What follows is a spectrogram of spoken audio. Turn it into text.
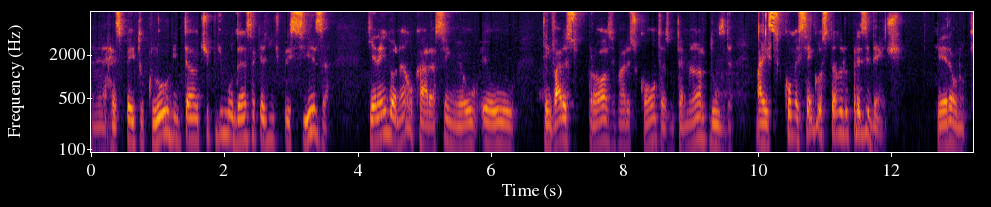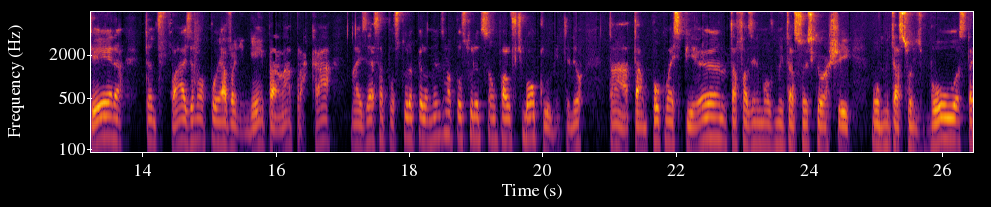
é, respeita o clube. Então é o tipo de mudança que a gente precisa. Querendo ou não, cara, assim, eu, eu tem vários prós e vários contras, não tem a menor dúvida mas comecei gostando do presidente. Queira ou não queira, tanto faz, eu não apoiava ninguém para lá, para cá, mas essa postura, pelo menos uma postura de São Paulo Futebol Clube, entendeu? Tá, tá um pouco mais piano, tá fazendo movimentações que eu achei movimentações boas, tá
